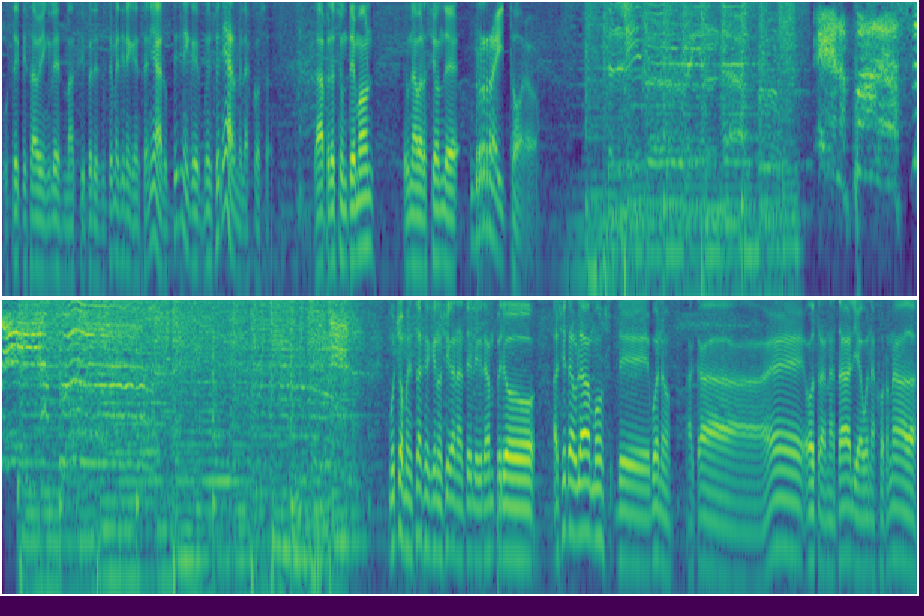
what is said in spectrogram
usted que sabe inglés, Maxi Pérez, usted me tiene que enseñar, usted tiene que enseñarme las cosas. Ah, pero es un temón, una versión de Rey Toro. Muchos mensajes que nos llegan a Telegram, pero ayer hablábamos de, bueno, acá eh, otra Natalia, buena jornada.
